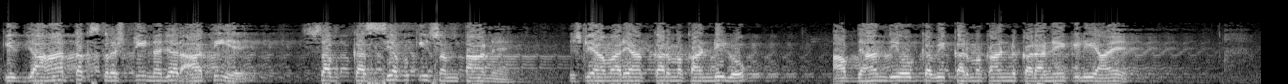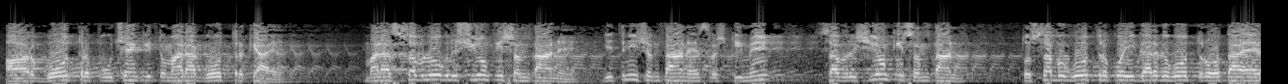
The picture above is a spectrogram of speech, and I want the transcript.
कि जहाँ तक सृष्टि नज़र आती है, सब कश्यप की संतान है। इसलिए हमारे यहाँ कर्मकांडी लोग, आप ध्यान दियो, कभी कर्मकांड कराने के लिए आए। और गोत्र पूछें कि तुम्हारा गोत्र क्या है? हमारा सब लोग ऋषियों की संतान है। जितनी संतान है सृष्टि में, सब ऋषियों की संतान। तो सब गोत्र, कोई गर्ग गोत्र होता है,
